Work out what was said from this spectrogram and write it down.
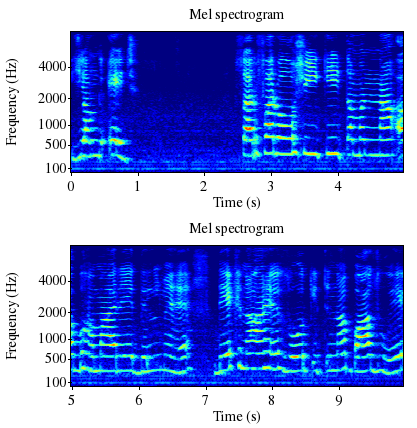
Young age. सरफरोशी की तमन्ना अब हमारे दिल में है देखना है ज़ोर कितना बाज हुए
